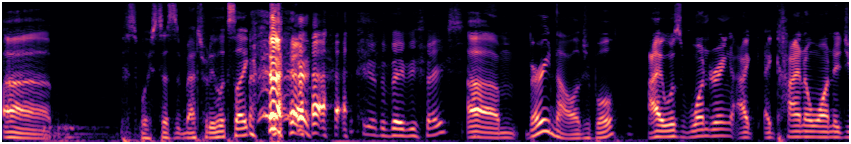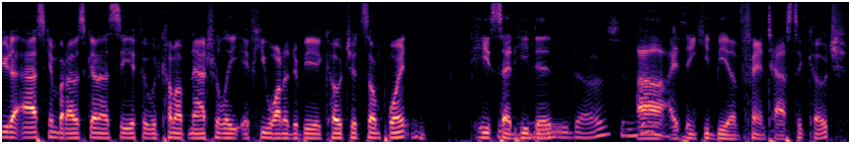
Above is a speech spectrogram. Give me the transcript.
Uh, his voice doesn't match what he looks like. You have the baby face. um, very knowledgeable. I was wondering. I, I kind of wanted you to ask him, but I was gonna see if it would come up naturally if he wanted to be a coach at some point. He said he did. He does. Uh, I think he'd be a fantastic coach.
